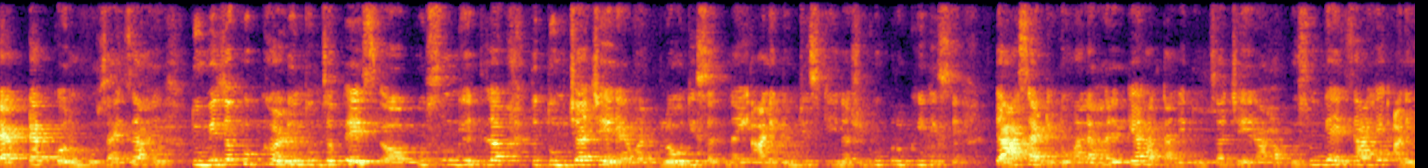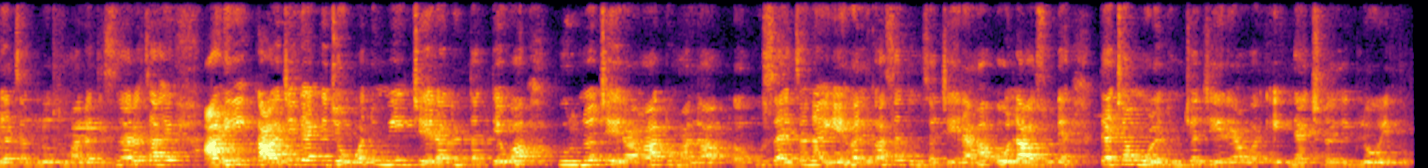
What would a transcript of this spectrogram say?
टॅप टॅप करून पुसायचं आहे. तुम्ही जर खूप खडून तुमचं फेस पुसून घेतलं तर तुमच्या चेहऱ्यावर ग्लो दिसत नाही आणि तुमची स्किन अशी खूप रुखी दिसते. त्यासाठी तुम्हाला हलक्या हाताने तुमचा चेहरा हा पुसून घ्यायचा आहे आणि याचा ग्लो तुम्हाला दिसणारच आहे. आणि काळजी घ्या की जेव्हा तुम्ही चेहरा धुतात तेव्हा पूर्ण चेहरा हा तुम्हाला पुसायचा नाही आहे हलकासा तुमचा चेहरा हा ओला असू द्या. त्याच्यामुळे तुमच्या चेहऱ्यावर एक नॅचरली ग्लो येतो.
